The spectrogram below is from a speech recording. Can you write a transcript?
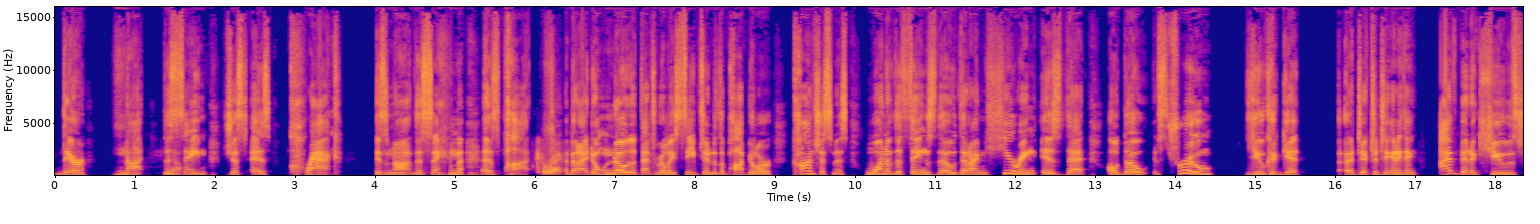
They're not the no. same, just as crack is not the same as pot. Correct. But I don't know that that's really seeped into the popular consciousness. One of the things, though, that I'm hearing is that although it's true, you could get addicted to anything. I've been accused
